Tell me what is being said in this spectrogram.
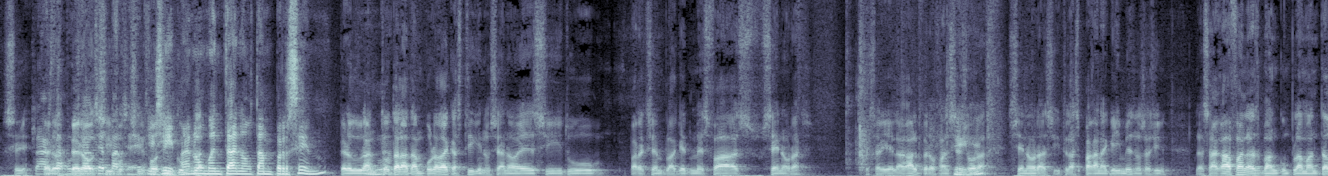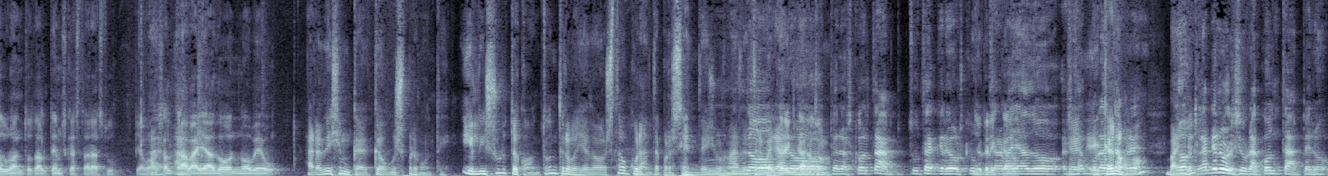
Sí, Clar, però, però si, 100%. si Sí, fossin sí, van augmentant el tant per cent. però durant tota la temporada que estiguin, o sigui, no és si tu, per exemple, aquest mes fas 100 hores, que seria il·legal, però fan 100 Sí. hores, 100 hores i te les paguen aquell mes, no és així. Les agafen, les van complementar durant tot el temps que estaràs tu. Llavors Ah, el treballador no veu Ara deixa'm que, que us pregunti. I li surt a compte un treballador està al 40% de jornada no, treballant? però, que no. però escolta, tu te creus que Jo un crec que no. treballador Eh, està eh, al que no, 40%? vaja. no, clar que no li surt a compte, però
